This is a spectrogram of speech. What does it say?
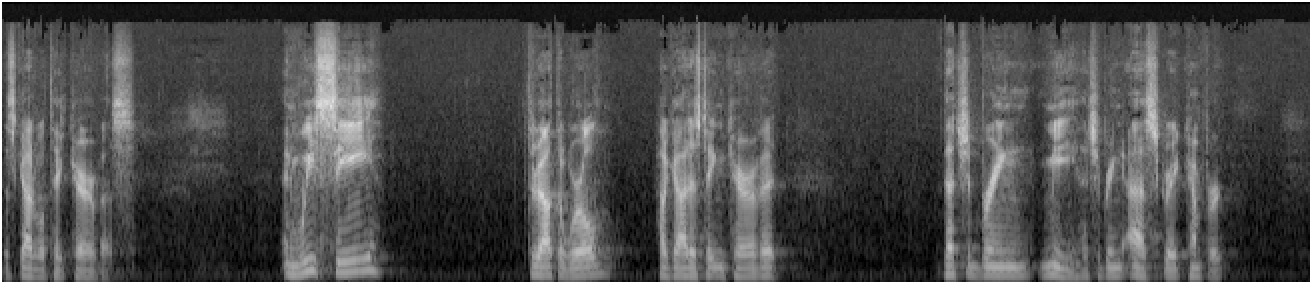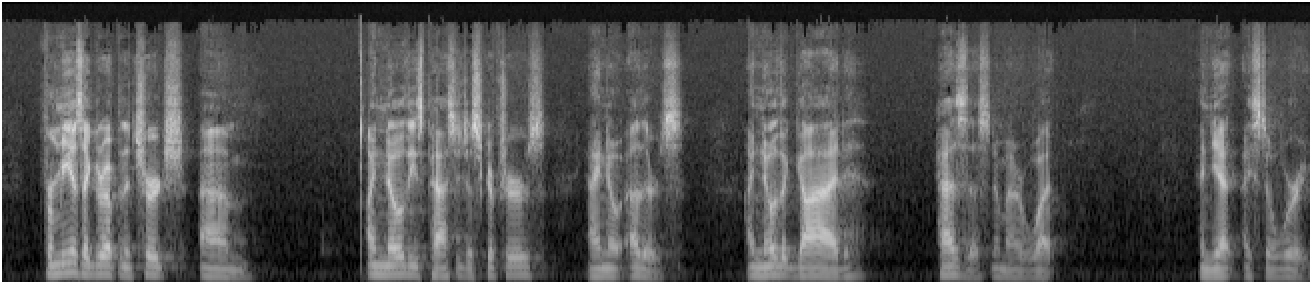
as God will take care of us. And we see throughout the world how God has taken care of it. That should bring me, that should bring us great comfort. For me, as I grew up in the church, um, I know these passages of scriptures, and I know others. I know that God has this no matter what. And yet I still worry.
